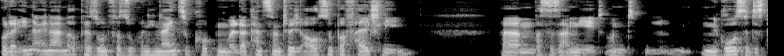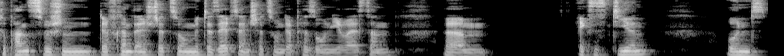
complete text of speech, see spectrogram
oder in eine andere Person versuchen hineinzugucken, weil da kannst du natürlich auch super falsch liegen. ähm, was das angeht. Und eine große Diskrepanz zwischen der Fremdeinschätzung mit der Selbsteinschätzung der Person jeweils dann ähm, existieren. Und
